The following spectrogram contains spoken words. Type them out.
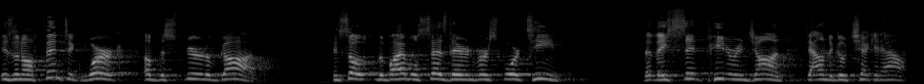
is an authentic work of the Spirit of God. And so the Bible says there in verse 14 that they sent Peter and John down to go check it out.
